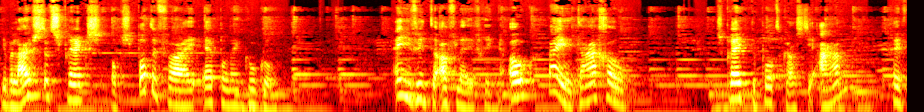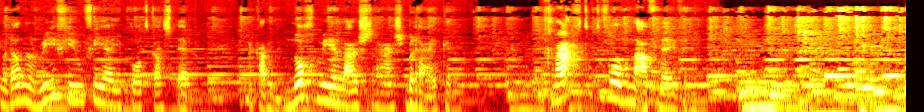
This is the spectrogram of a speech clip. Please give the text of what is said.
Je beluistert Spreks op Spotify, Apple en Google. En je vindt de afleveringen ook bij Etago. Spreek de podcast je aan. Geef me dan een review via je podcast-app. Dan kan ik nog meer luisteraars bereiken. Graag tot de volgende aflevering. あっ。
